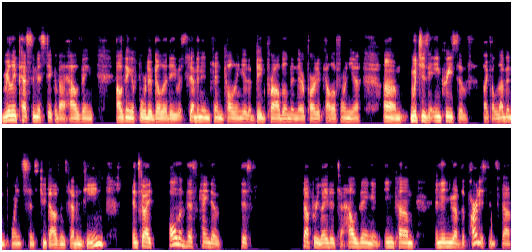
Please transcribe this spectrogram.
really pessimistic about housing, housing affordability, with seven in ten calling it a big problem in their part of California, um, which is an increase of like 11 points since 2017. And so I all of this kind of this stuff related to housing and income, and then you have the partisan stuff,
